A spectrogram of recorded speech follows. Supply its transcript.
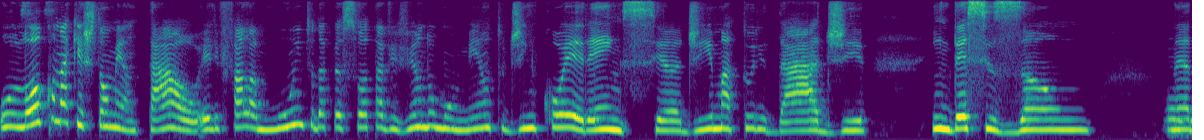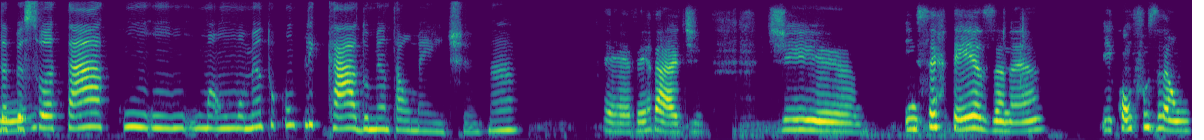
O louco na questão mental, ele fala muito da pessoa estar vivendo um momento de incoerência, de imaturidade, indecisão, né? Da uhum. pessoa estar com um, uma- um momento complicado mentalmente, né? É verdade. De incerteza, né? E confusão.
